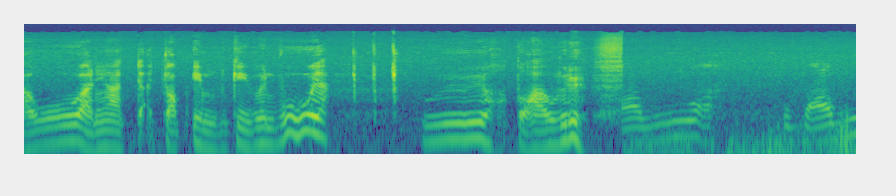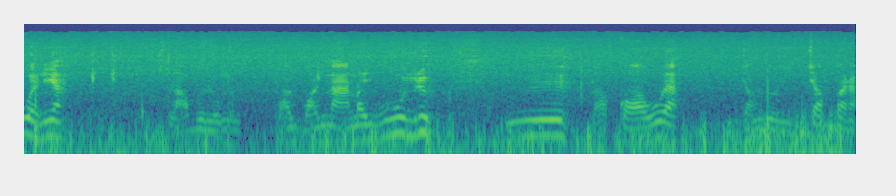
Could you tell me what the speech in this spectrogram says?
អូអានេះជាប់អ៊ីមគីវិញអូយអឺហត់តើមើលអូគុំដល់អូនេះឡាប់លងបងបងណានហើយអូយមើលអឺដល់កអូយចង់ដូចចំបាន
